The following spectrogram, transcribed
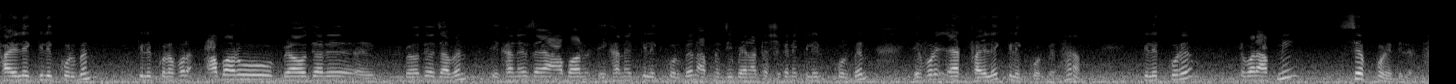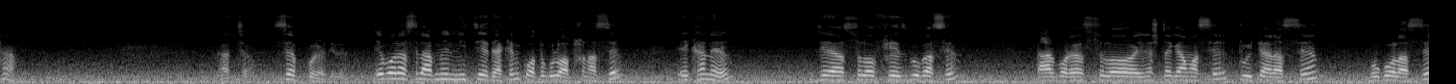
ফাইলে ক্লিক করবেন। ক্লিক করার পর আবারও ব্রাউজারে ব্রাউজারে যাবেন। এখানে যায় আবার এখানে ক্লিক করবেন। আপনি যে ব্যানারটা সেখানে ক্লিক করবেন। এরপরে অ্যাড ফাইলে ক্লিক করবেন হ্যাঁ। ক্লিক করে এবার আপনি সেভ করে দিলেন হ্যাঁ? আচ্ছা সেভ করে দিলেন। এবার আসলে আপনি নিচে দেখেন কতগুলো অপশন আছে। এখানে যে আসলো ফেসবুক আছে, তারপরে আসলে ইনস্টাগ্রাম আছে টুইটার আছে গুগল আছে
